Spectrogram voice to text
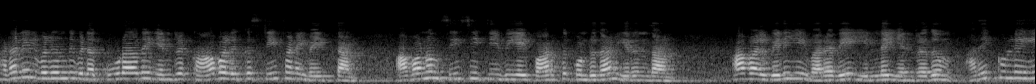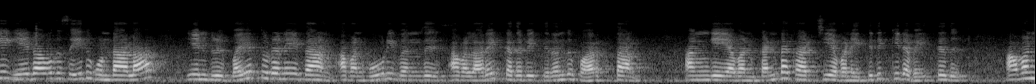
கடலில் விழுந்து விடக்கூடாது என்று காவலுக்கு ஸ்டீஃபனை வைத்தான். அவனும் சிசிடிவியை பார்த்து கொண்டுதான் இருந்தான். அவள் வெளியே வரவே இல்லை என்றதும் அறைக்குள்ளேயே ஏதாவது செய்து கொண்டாளா? என்று பயத்துடனே தான் அவன் ஓடி வந்து அவள் அறைக்கதவை திறந்து பார்த்தான். அங்கே அவன் கண்ட காட்சி அவனை திடுக்கிட வைத்தது. அவன்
